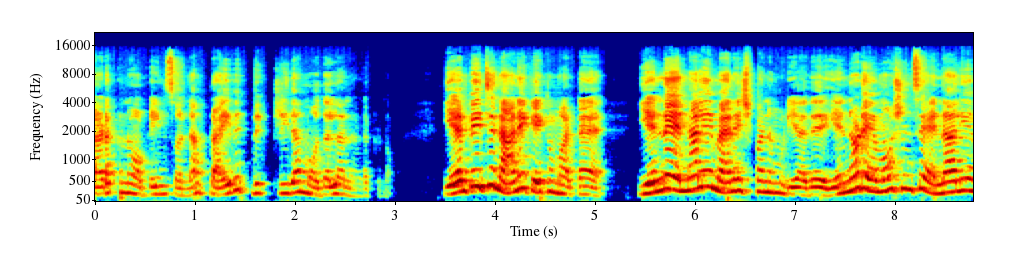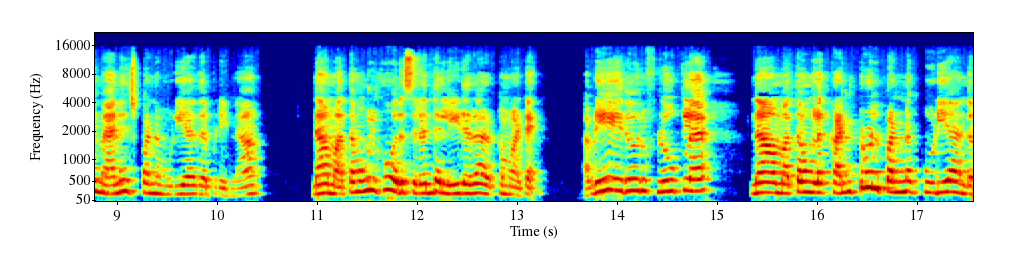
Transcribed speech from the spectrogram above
நடக்கணும் அப்படின்னு சொன்னால் ப்ரைவேட் விக்ட்ரி தான் முதல்ல நடக்கணும். என் பேச்சை நானே கேட்க மாட்டேன். என்ன என்னாலேயே மேனேஜ் பண்ண முடியாது. என்னோட எமோஷன்ஸை என்னாலேயே மேனேஜ் பண்ண முடியாது அப்படின்னா நான் மற்றவங்களுக்கும் ஒரு சிறந்த லீடராக இருக்க மாட்டேன். அப்படியே ஏதோ ஒரு ஃப்ளூக்கில் நான் மற்றவங்கள கண்ட்ரோல் பண்ணக்கூடிய அந்த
